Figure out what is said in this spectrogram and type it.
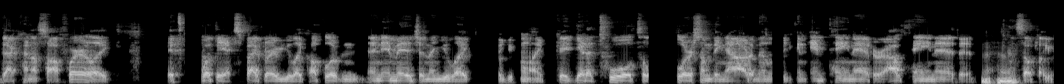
that kind of software, like it's what they expect, right? You like upload an, an image and then you like you can like get a tool to blur something out and then you can inpaint it or outpaint it and, Mhm. and stuff like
